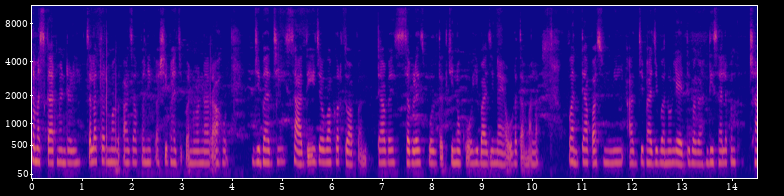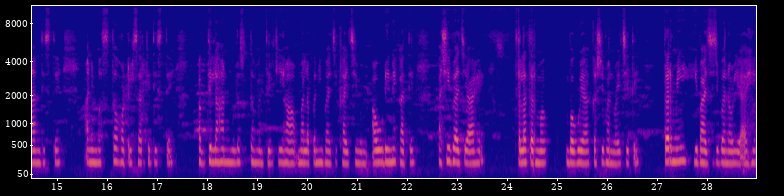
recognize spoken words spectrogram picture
नमस्कार मंडळी. चला तर मग आज आपण एक अशी भाजी बनवणार आहोत जी भाजी साधी जेव्हा करतो आपण त्यावेळेस सगळेच बोलतात की नको ही भाजी नाही आवडत आम्हाला. पण त्यापासून मी आज जी भाजी बनवली आहे ती बघा दिसायला पण खूप छान दिसते आणि मस्त हॉटेलसारखी दिसते. अगदी लहान मुलंसुद्धा म्हणतील की हां मला पण ही भाजी खायची म्हणून आवडीने खातील. अशी भाजी आहे. चला तर मग बघूया कशी बनवायची ती. तर मी ही भाजी जी बनवली आहे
